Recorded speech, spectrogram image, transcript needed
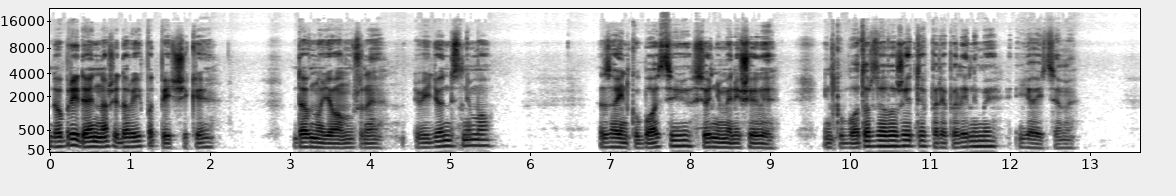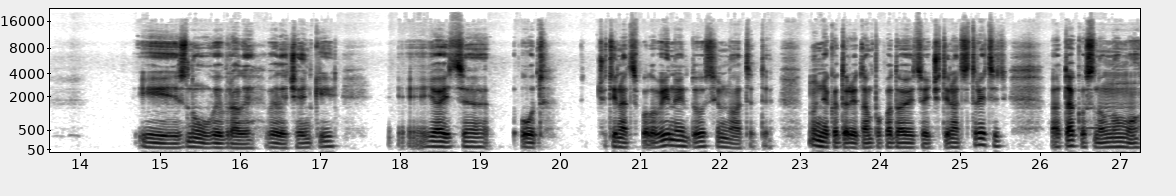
Добрий день, наші дорогі підписчики. Давно я вам вже не, відео не знімав за інкубацією. Сьогодні ми вирішили інкубатор заложити перепелиними яйцями. І знову вибрали величенькі е, яйця від 14,5 до 17. Ну, некоторі там попадаються і 14,30, а так в основному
